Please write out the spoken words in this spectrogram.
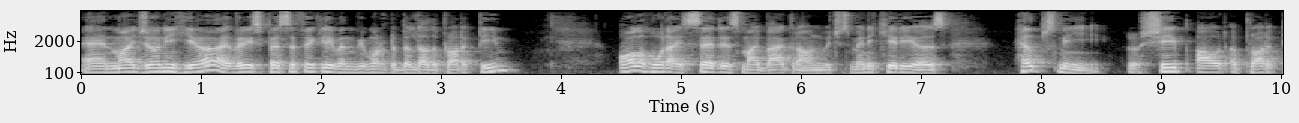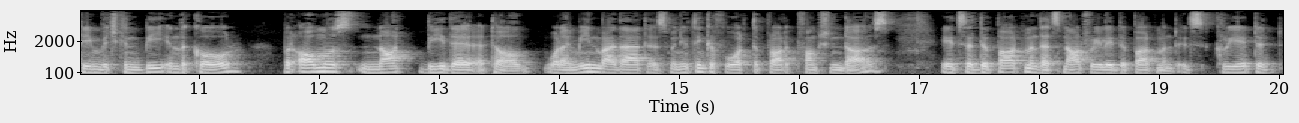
And my journey here very specifically when we wanted to build out the product team all of what i said is my background which is many careers helps me shape out a product team which can be in the core but almost not be there at all. What I mean by that is when you think of what the product function does, it's a department that's not really a department. It's created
